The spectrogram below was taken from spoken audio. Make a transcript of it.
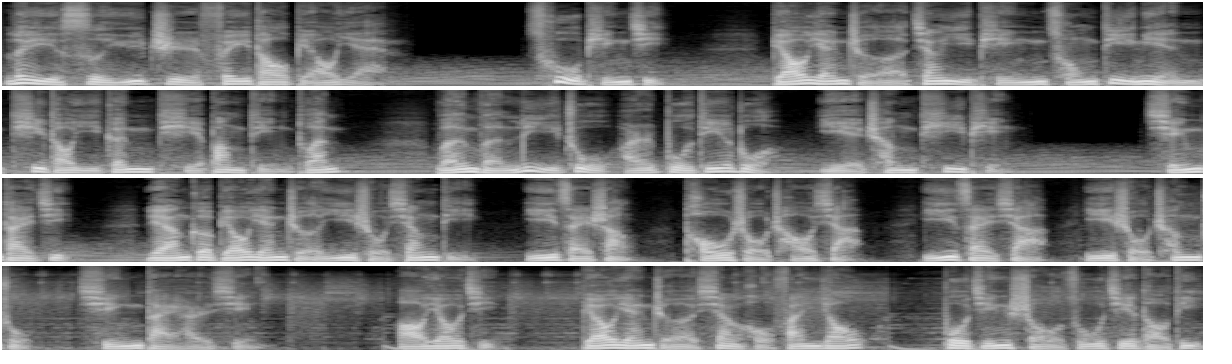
类似于掷飞刀表演。促平技，表演者将一瓶从地面踢到一根铁棒顶端，稳稳立住而不跌落，也称踢平。情带技。两个表演者一手相抵，一在上，头手朝下；一在下，一手撑住，擎带而行。熬腰技，表演者向后翻腰，不仅手足接到地，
